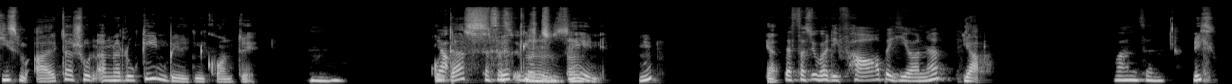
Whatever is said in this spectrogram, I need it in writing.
diesem Alter schon Analogien bilden konnte. Mhm. Und ja, das, das wirklich zu sehen. Hm? Ja. Dass das über die Farbe hier, ne? Ja. Wahnsinn. Nicht?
